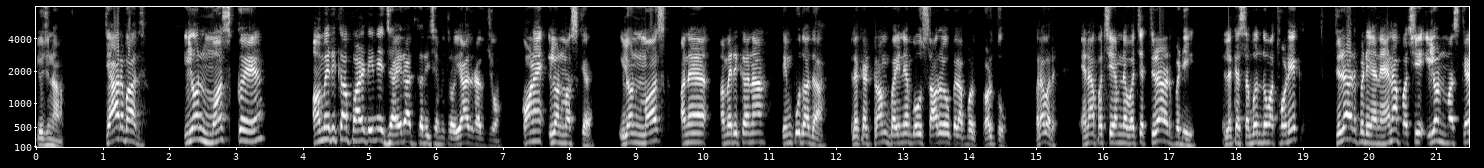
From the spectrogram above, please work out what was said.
યોજના. ત્યારબાદ ઇલોન મસ્કે અમેરિકા પાર્ટીની જાહેરાત કરી છે મિત્રો, યાદ રાખજો. કોણે? ઇલોન મસ્કે ઇલોન મસ્ક અને અમેરિકાના ટિમ્પુ દાદા, એટલે કે ટ્રમ્પ ભાઈને બહુ સારું એવું પેલા પડતું બરાબર? એના પછી એમને વચ્ચે તિરાડ પડી, એટલે કે સંબંધોમાં થોડીક તિરાડ અને એના પછી ઇલોન મસ્કે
